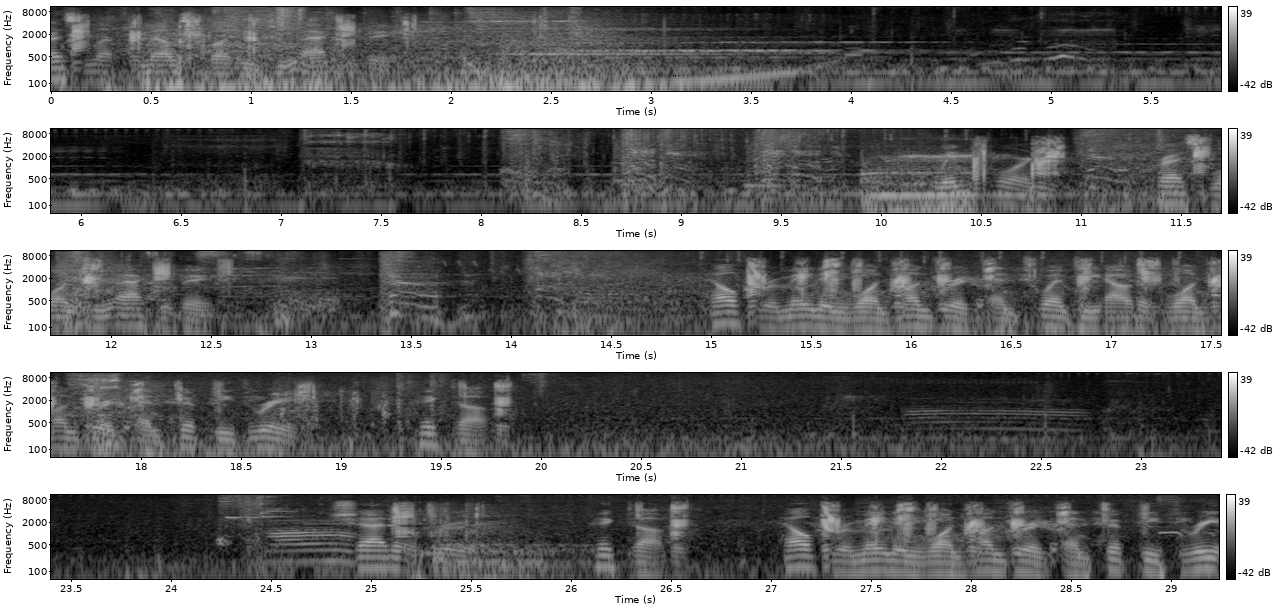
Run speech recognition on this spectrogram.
Press left mouse button to activate. Wind horn. Press 1 to activate. Health remaining 120 out of 153. Picked up. Shadow Brew. Picked up. Health remaining 153.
